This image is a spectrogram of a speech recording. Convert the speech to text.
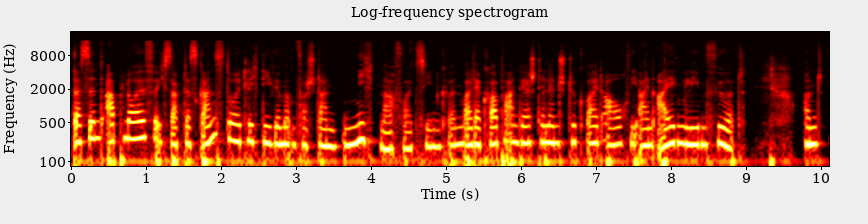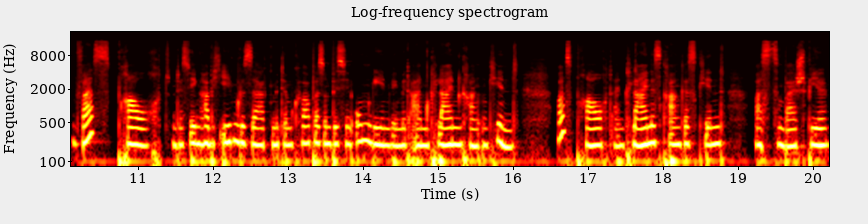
das sind Abläufe, ich sage das ganz deutlich, die wir mit dem Verstand nicht nachvollziehen können, weil der Körper an der Stelle ein Stück weit auch wie ein Eigenleben führt. Und was braucht, und deswegen habe ich eben gesagt, mit dem Körper so ein bisschen umgehen wie mit einem kleinen kranken Kind. Was braucht ein kleines krankes Kind, was zum Beispiel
